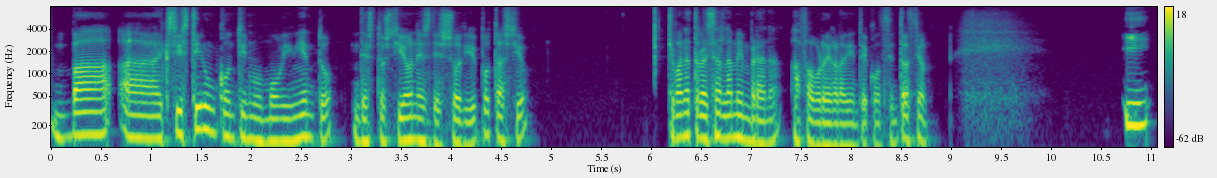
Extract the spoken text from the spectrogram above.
va a existir un continuo movimiento de estos iones de sodio y potasio que van a atravesar la membrana a favor de gradiente de concentración. Y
